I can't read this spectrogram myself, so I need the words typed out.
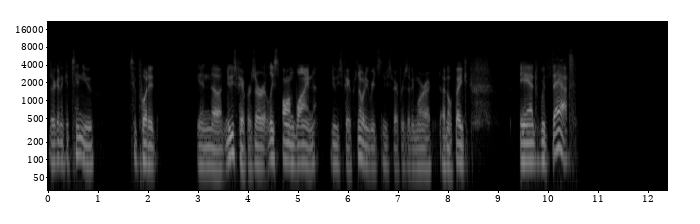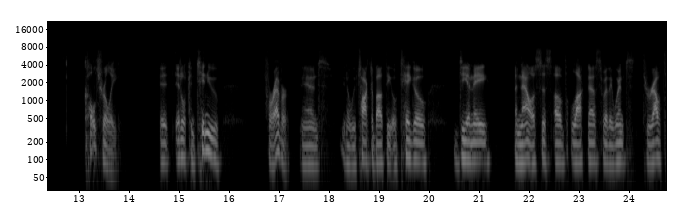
they're going to continue to put it in uh, newspapers or at least online newspapers. Nobody reads newspapers anymore, I, I don't think. And with that, culturally, it it'll continue forever. And you know, we've talked about the Otago DNA analysis of Loch Ness, where they went throughout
